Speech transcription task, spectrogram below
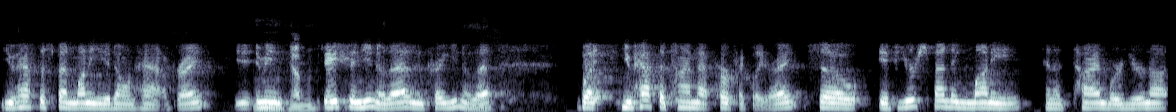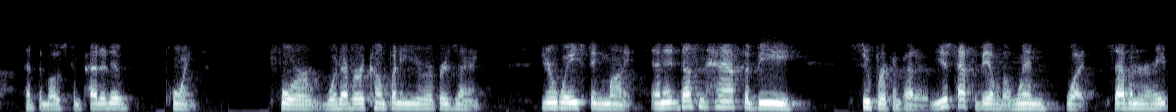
you have to spend money you don't have, right? I mean, mm-hmm. Jason, you know that, and Craig, you know that. But you have to time that perfectly, right? So if you're spending money in a time where you're not at the most competitive point for whatever company you represent, you're wasting money. And it doesn't have to be super competitive. You just have to be able to win, what, seven or 8%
